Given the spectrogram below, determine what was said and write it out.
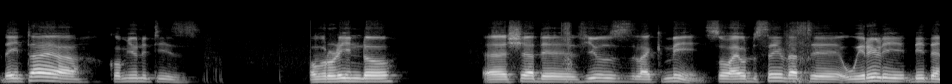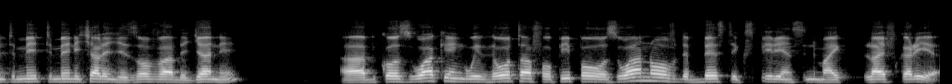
the entire communities of Rulindo uh, share the views like me. So I would say that uh, we really didn't meet many challenges over the journey uh, because working with water for people was one of the best experience in my life career.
